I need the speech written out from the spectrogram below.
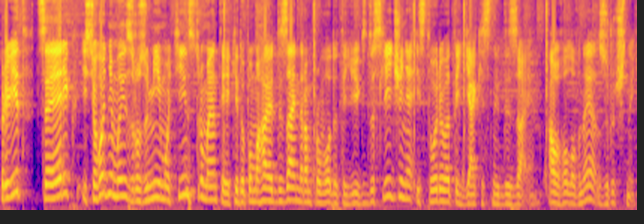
Привіт, це Ерік, і сьогодні ми зрозуміємо ті інструменти, які допомагають дизайнерам проводити UX-дослідження і створювати якісний дизайн, а головне зручний.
